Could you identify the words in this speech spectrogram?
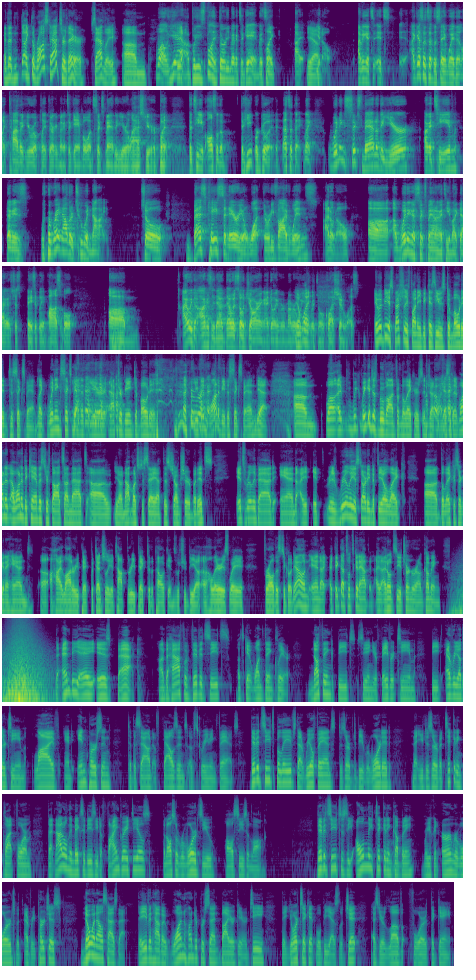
And then like the raw stats are there, sadly. Um well, yeah, yeah, but he's playing 30 minutes a game. It's like I yeah. you know. I mean it's it's I guess it's in the same way that like Tyler Herro played 30 minutes a game but won six man a year last year. But the team also the the Heat were good. That's the thing. Like winning sixth man of the year on a team that is right now they're two and nine. So best case scenario, what, 35 wins? I don't know. Uh, winning a six man on a team like that is just basically impossible. Mm-hmm. Um, I would honestly that that was so jarring. I don't even remember what, what the original question was. It would be especially funny because he was demoted to six man, like winning six man yeah, of the year yeah. after being demoted. you right. didn't want to be the six man, yeah. Um, well, I, we we could just move on from the Lakers in general. Okay. I just I wanted I wanted to canvas your thoughts on that. Uh, you know, not much to say at this juncture, but it's it's really bad, and I it it really is starting to feel like uh, the Lakers are going to hand uh, a high lottery pick, potentially a top three pick to the Pelicans, which would be a, a hilarious way for all this to go down. And I, I think that's what's going to happen. I, I don't see a turnaround coming. The NBA is back. On behalf of Vivid Seats, let's get one thing clear nothing beats seeing your favorite team beat every other team live and in person to the sound of thousands of screaming fans. Vivid Seats believes that real fans deserve to be rewarded and that you deserve a ticketing platform that not only makes it easy to find great deals, but also rewards you all season long. Vivid Seats is the only ticketing company where you can earn rewards with every purchase. No one else has that. They even have a 100% buyer guarantee that your ticket will be as legit as your love for the game.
